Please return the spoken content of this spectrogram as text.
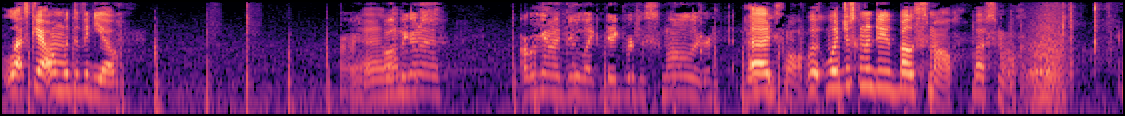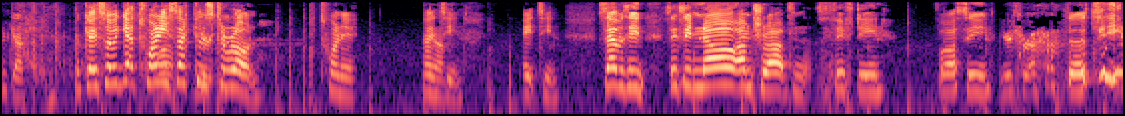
let's get on with the video. Alright. Uh, well, we gotta. Are we gonna do like big versus small or Uh, small? we're, just gonna do both small, both small. Okay. Okay, so we get 20 Well, seconds to run. 20, 19, 18, 17, 16. No, I'm trapped. 15, 14, You're trapped. 13,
